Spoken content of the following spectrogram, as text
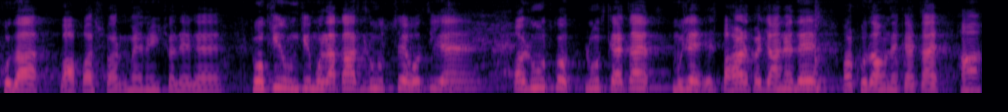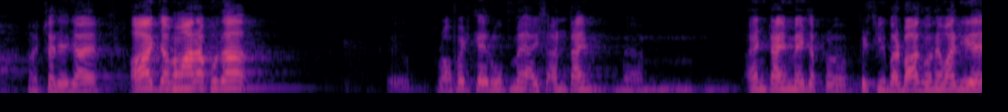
खुदा वापस स्वर्ग में नहीं चले गए, क्योंकि उनकी मुलाकात लूत से होती है। और लूत को, लूत कहता है, मुझे इस पहाड़ पर जाने दे। और खुदा उन्हें कहता है हाँ चले जाए। आज जब हमारा खुदा, प्रॉफिट के रूप में इस अन टाइम एन टाइम में जब पृथ्वी बर्बाद होने वाली है,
